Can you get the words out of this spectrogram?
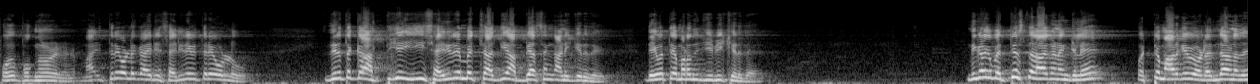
പൊങ്ങുന്നുണ്ട് ഇത്രയേ ഉള്ളൂ കാര്യം. ശരീരം ഇത്രയേ ഉള്ളൂ. ഇതിനത്തൊക്കെ അധികം ഈ ശരീരം വെച്ച് അധികം അഭ്യാസം കാണിക്കരുത്. ദൈവത്തെ മറന്ന് ജീവിക്കരുത്. നിങ്ങൾക്ക് വ്യത്യസ്തരാകണമെങ്കിൽ ഒറ്റ മാർഗമേ ഉള്ളൂ. എന്താണത്?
